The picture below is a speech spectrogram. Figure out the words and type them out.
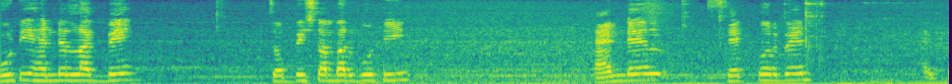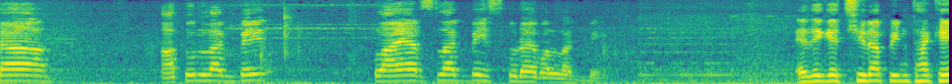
গুটি হ্যান্ডেল লাগবে। চব্বিশ নাম্বার গুটি। হ্যান্ডেল সেট করবেন। একটা হাতুল লাগবে প্লায়ার্স লাগবে স্ক্রুড্রাইভার লাগবে। এদিকে ছিঁড়া পিন থাকে।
